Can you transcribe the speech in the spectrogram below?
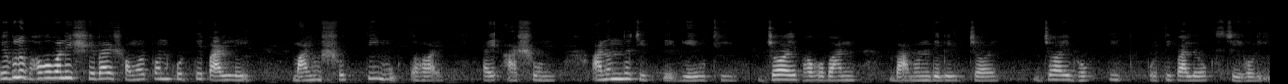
এগুলো ভগবানের সেবায় সমর্পণ করতে পারলে মানুষ সত্যিই মুক্ত হয়। তাই আসুন আনন্দ চিত্তে গেয়ে উঠি। জয় ভগবান বামনদেবের জয়। জয় ভক্তি প্রতিপালক শ্রীহরি।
